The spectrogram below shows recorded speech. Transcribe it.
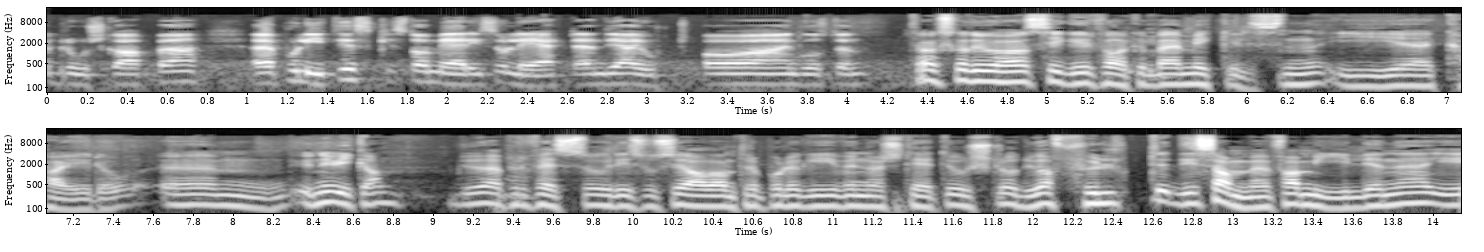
brorskapet politisk står mer isolert enn de har gjort på en god stund. Takk skal du ha, Sigurd Falkenberg Mikkelsen i eh, Kairo. Um, Unni Wikan, du er professor i sosialantropologi ved Universitetet i Oslo. Du har fulgt de samme familiene i,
